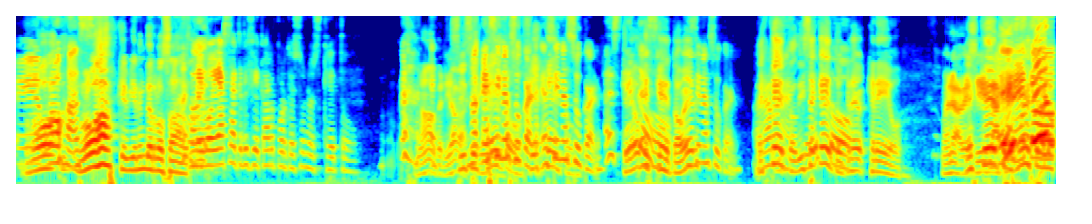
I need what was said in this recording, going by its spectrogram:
Eh, ro- rojas. rojas que vienen de rosado. Me voy a sacrificar porque eso no es keto. No, pero ya Sí, va. sí, No, sí. es sin keto, azúcar, sí es es sin keto. azúcar. Es Creo que es keto, a Es ver. sin azúcar. Es keto, dice Keto. keto, creo. creo. Bueno, a ver Es si la gente. muéstralo.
